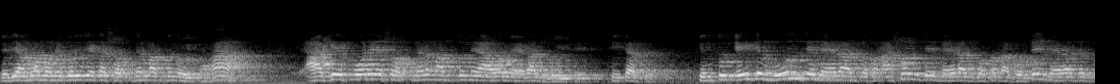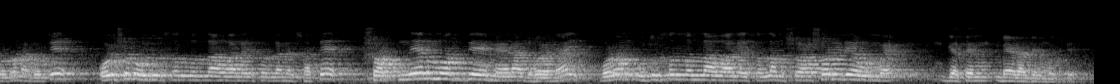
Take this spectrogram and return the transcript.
যদি আমরা মনে করি যে এটা স্বপ্নের মাধ্যমে হয়েছে হ্যাঁ আগে পরে স্বপ্নের মাধ্যমে আরও মেয়েরাজ হয়েছে ঠিক আছে। কিন্তু এই যে মূল যে মেয়েরাজ, যখন আসল যে মেয়েরাজ ঘটনা ঘটে, মেয়েরাজের ঘটনা ঘটে, ওই সময় হুজুর সাল্লাহ আলাইসাল্লামের সাথে স্বপ্নের মধ্যে মেয়েরাজ হয় নাই, বরং হুজুর সাল্লাহ আলাইসাল্লাম সশরীরেও গেছেন মেয়েরাজের মধ্যে।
